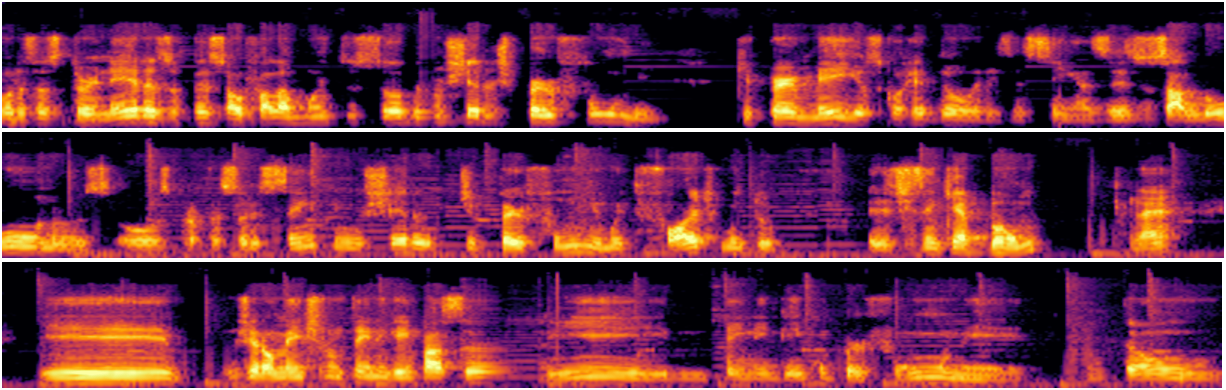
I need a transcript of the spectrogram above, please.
todas as torneiras, o pessoal fala muito sobre um cheiro de perfume que permeia os corredores, assim, às vezes os alunos ou os professores sentem um cheiro de perfume muito forte, muito, eles dizem que é bom, né? E geralmente não tem ninguém passando ali, não tem ninguém com perfume. Então,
